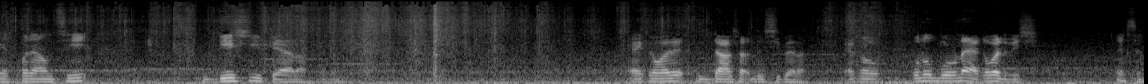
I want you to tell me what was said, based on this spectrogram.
এরপরে আনছি দেশি পেয়ারা। একেবারে ডাসা দেশি পেয়ারা এখন কোনো বড় না, একেবারে দেশি। দেখছেন?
